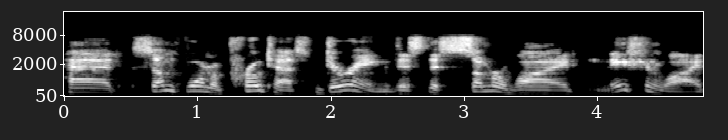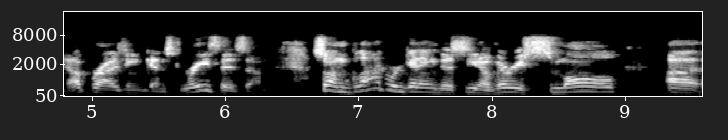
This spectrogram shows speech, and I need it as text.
had some form of protest during this this summer wide, nationwide uprising against racism. So I'm glad we're getting this, you know, very small uh,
